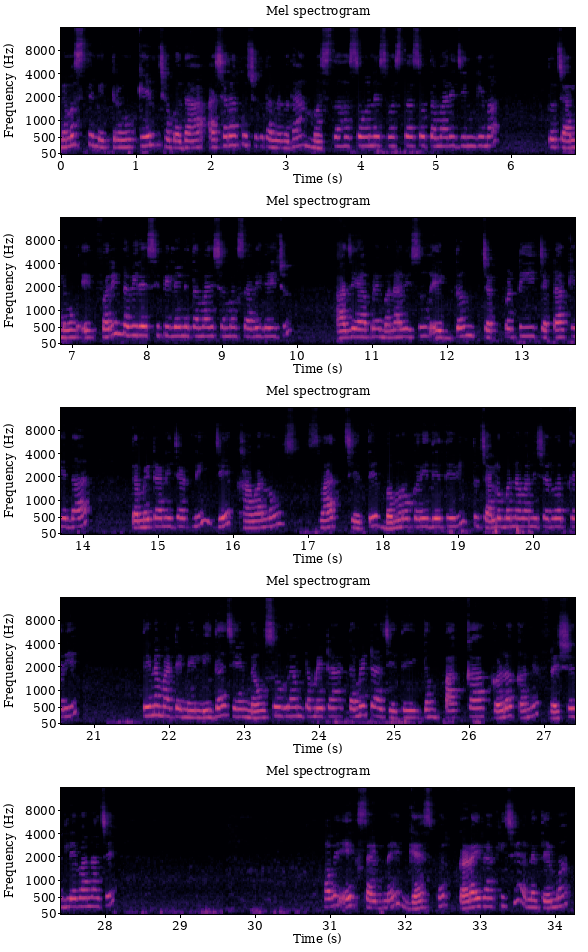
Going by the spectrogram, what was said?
નમસ્તે મિત્રો, કેમ છો બધા? આશા રાખું છું કે તમે બધા મસ્ત હશો અને સ્વસ્થ હશો તમારી જિંદગીમાં. તો ચાલો એક ફરી નવી રેસીપી લઈને તમારી સમક્ષ આવી ગઈ છું. આજે આપણે બનાવીશું એકદમ ચટપટી ચટાકેદાર ટમેટાની ચટણી, જે ખાવાનો સ્વાદ છે તે બમણો કરી દે તેવી. તો ચાલો બનાવવાની શરૂઆત કરીએ. તેના માટે મેં લીધા છે નવસો ગ્રામ ટમેટા. ટમેટા છે તે એકદમ પાક્કા, કડક અને ફ્રેશ જ લેવાના છે. હવે એક સાઈડ મેં ગેસ પર કઢાઈ રાખી છે અને તેમાં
